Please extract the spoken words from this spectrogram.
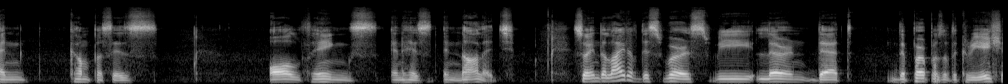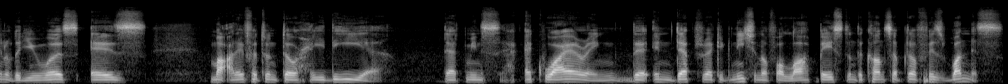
encompasses all things in his in knowledge. So in the light of this verse we learn that the purpose of the creation of the universe is ma'rifatun tawhidiyya. That means acquiring the in-depth recognition of Allah based on the concept of His oneness.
